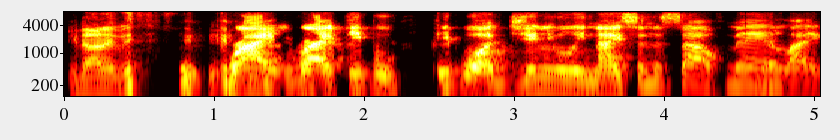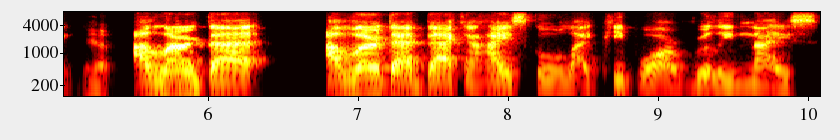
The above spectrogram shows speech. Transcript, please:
You know what I mean? right, right. People people are genuinely nice in the South, man. Yeah, Like yep. I learned that I learned that back in high school. Like people are really nice.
